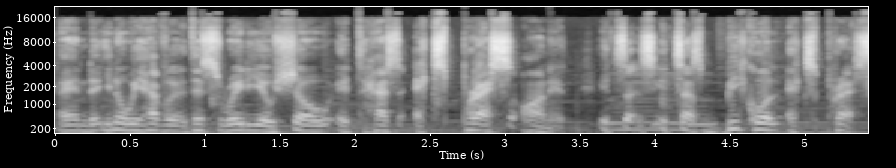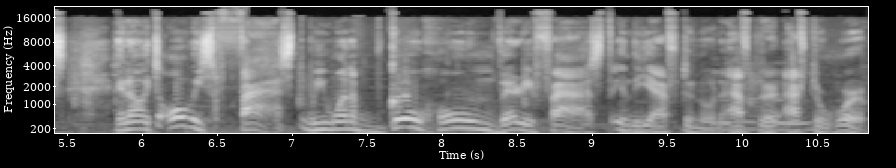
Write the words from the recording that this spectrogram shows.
And you know, we have uh, this radio show. It has Express on it. It says it says Bicol Express. You know, it's always fast. We want to go home very fast in the afternoon after mm-hmm. after work.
